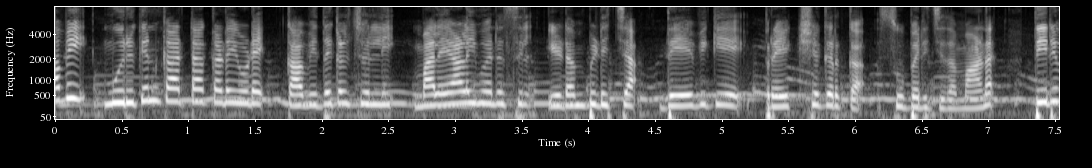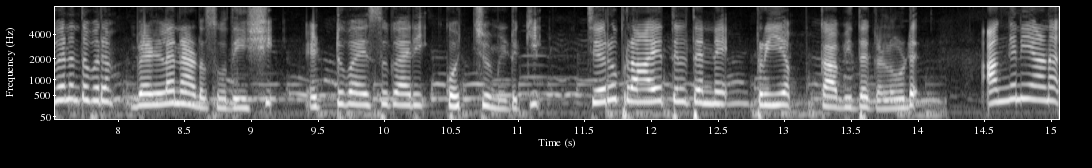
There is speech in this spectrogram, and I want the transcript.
കവി മുരുകൻ കാട്ടാക്കടയുടെ കവിതകൾ ചൊല്ലി മലയാളി മനസ്സിൽ ഇടം പിടിച്ച ദേവികയെ പ്രേക്ഷകർക്ക് സുപരിചിതമാണ്. തിരുവനന്തപുരം വെള്ളനാട് സ്വദേശി എട്ടു വയസ്സുകാരി കൊച്ചുമിടുക്കി ചെറുപ്രായത്തിൽ തന്നെ പ്രിയം കവിതകളോട്. അങ്ങനെയാണ്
